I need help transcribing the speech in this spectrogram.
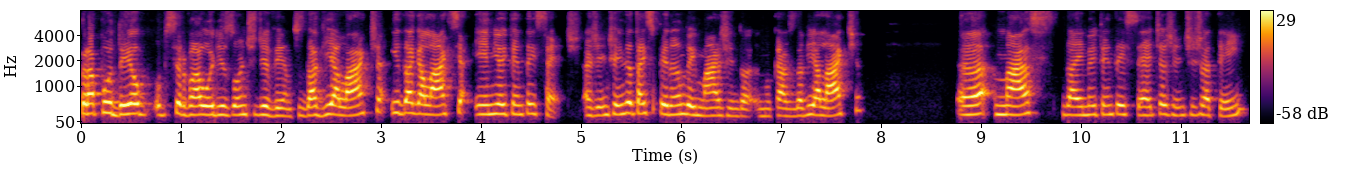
para poder observar o horizonte de eventos da Via Láctea e da galáxia M87. A gente ainda está esperando a imagem, da, no caso da Via Láctea, uh, mas da M87 a gente já tem,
